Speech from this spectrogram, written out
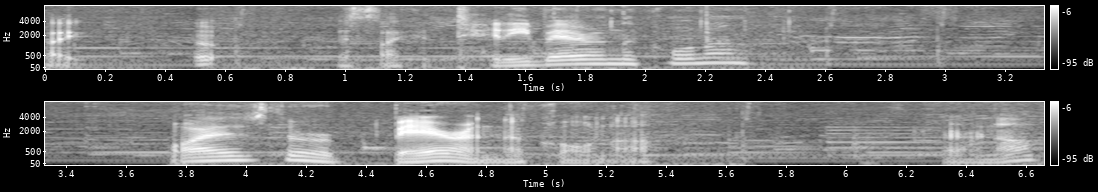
Like, oh, there's like a teddy bear in the corner? Why is there a bear in the corner? Fair enough.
